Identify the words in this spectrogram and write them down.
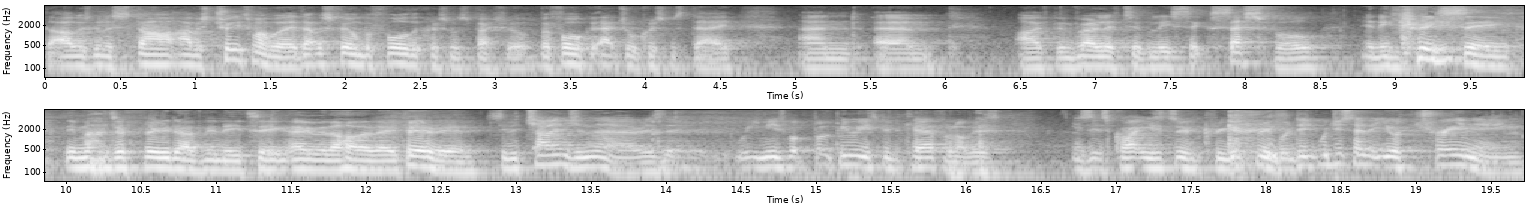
that I was going to start. I was true to my word. That was filmed before the Christmas special, before actual Christmas Day, and um, I've been relatively successful in increasing the amount of food I've been eating over the holiday period. See, the challenge in there is that what you need, what people need to be careful of is, is it's quite easy to increase food. But did, would you say that your training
